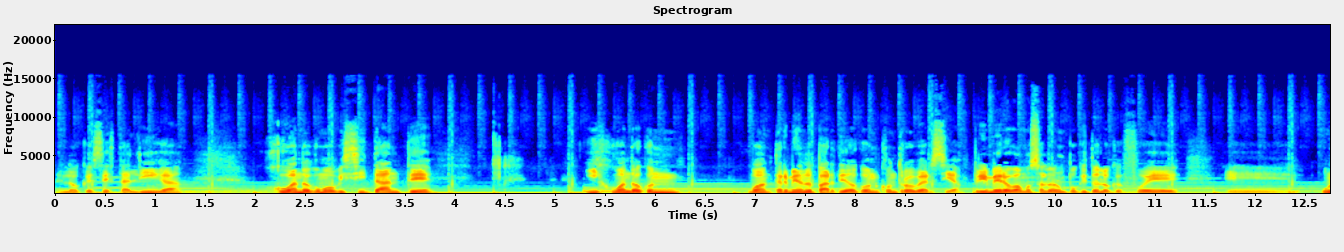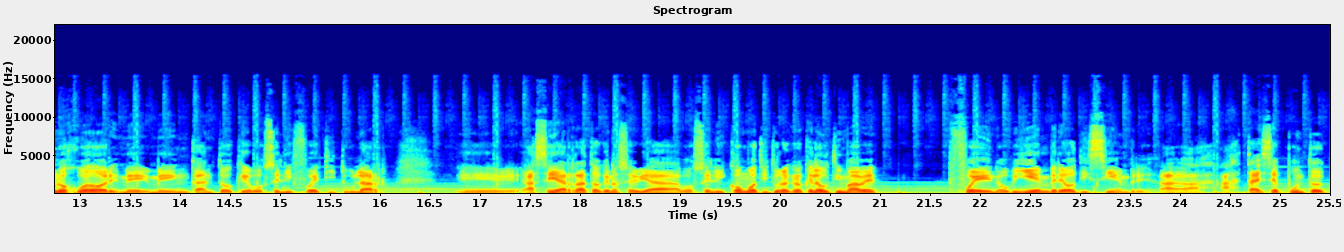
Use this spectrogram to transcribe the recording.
en lo que es esta liga, jugando como visitante y jugando con bueno, terminando el partido con controversia. Primero vamos a hablar un poquito de lo que fue eh, unos jugadores. Me, encantó que Boselli fue titular. Eh, hacía rato que no se veía Boselli como titular. Creo que la última vez fue noviembre o diciembre. hasta ese punto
